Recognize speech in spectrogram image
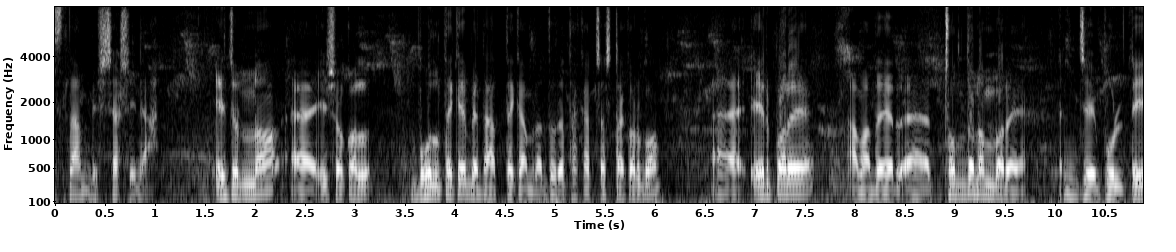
ইসলাম বিশ্বাসী না। এজন্য এই সকল ভুল থেকে, বেদাত থেকে আমরা দূরে থাকার চেষ্টা করব। এরপরে আমাদের চোদ্দ নম্বরে যে ভুলটি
